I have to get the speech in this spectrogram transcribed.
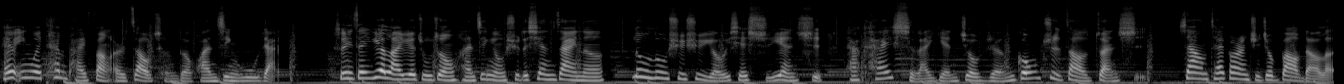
还有因为碳排放而造成的环境污染。所以在越来越注重环境永续的现在呢，陆陆续续有一些实验室，它开始来研究人工制造的钻石。像 TechCrunch 就报道了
